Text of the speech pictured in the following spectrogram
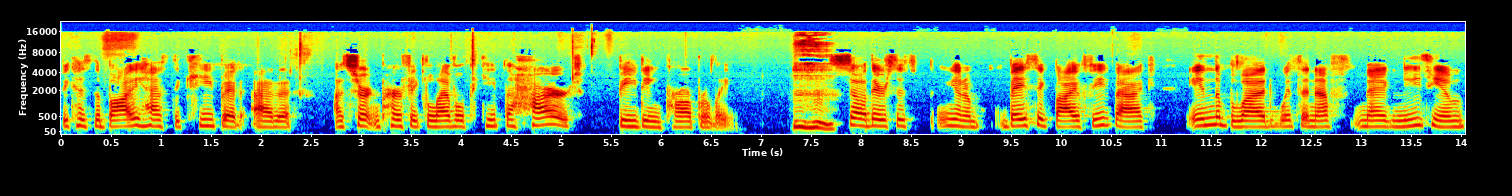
because the body has to keep it at a, a certain perfect level to keep the heart beating properly. Mm-hmm. So there's this, you know, basic biofeedback in the blood with enough magnesium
